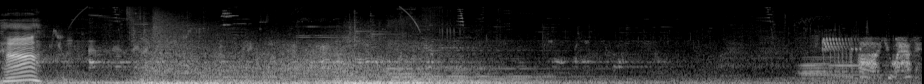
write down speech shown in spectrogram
Huh? Ah, you have it.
